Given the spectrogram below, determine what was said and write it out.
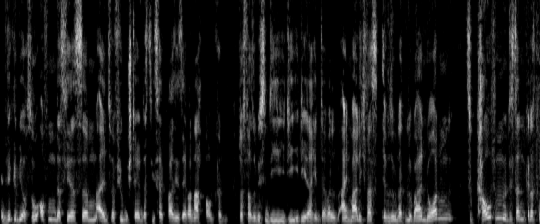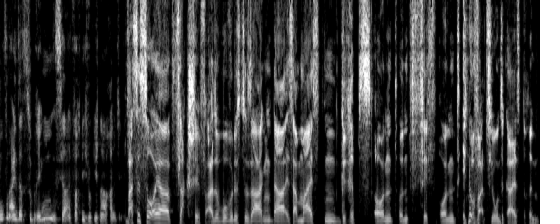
entwickeln wir auch so offen, dass wir es ähm, allen zur Verfügung stellen, dass die es halt quasi selber nachbauen können. Das war so ein bisschen die, die Idee dahinter, weil einmalig was im sogenannten globalen Norden zu kaufen und es dann in Katastropheneinsatz zu bringen, ist ja einfach nicht wirklich nachhaltig. Was ist so euer Flaggschiff? Also wo würdest du sagen, da ist am meisten Grips und, und Pfiff und Innovationsgeist drin?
